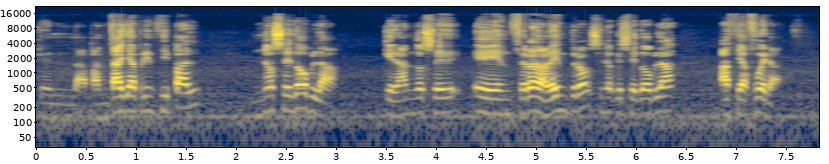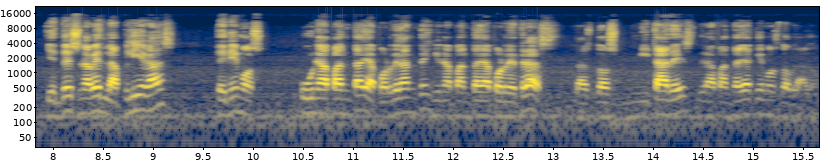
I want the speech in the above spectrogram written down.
que la pantalla principal no se dobla quedándose eh, encerrada dentro, sino que se dobla hacia afuera. Y entonces una vez la pliegas, tenemos una pantalla por delante y una pantalla por detrás, las dos mitades de la pantalla que hemos doblado.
